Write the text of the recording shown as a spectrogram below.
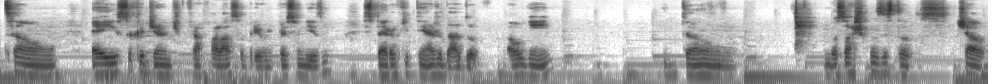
Então, é isso que eu tinha para falar sobre o impressionismo. Espero que tenha ajudado alguém. Então, boa sorte com os estudos. Tchau.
